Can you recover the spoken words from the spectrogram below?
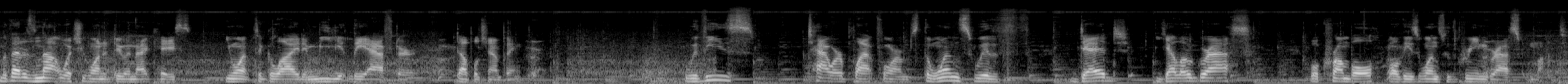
But that is not what you want to do in that case. You want to glide immediately after double jumping. With these tower platforms, the ones with dead yellow grass will crumble, while these ones with green grass will not.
